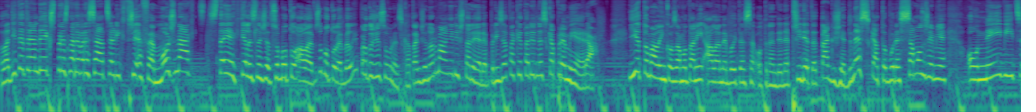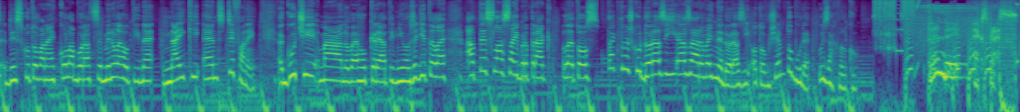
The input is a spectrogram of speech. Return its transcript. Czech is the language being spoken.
Ladíte Trendy Express na 90,3 FM. Možná jste je chtěli slyšet v sobotu, ale v sobotu nebyli, protože jsou dneska. Takže normálně, když tady je repríza, tak je tady dneska premiéra. Je to malinko zamotaný, ale nebojte se, o trendy nepřijdete. Takže dneska to bude samozřejmě o nejvíc diskutované kolaboraci minulého týdne Nike and Tiffany. Gucci má nového kreativního ředitele a Tesla Cybertruck letos tak trošku dorazí a zároveň nedorazí. O tom všem to bude už za chvilku. Trendy Express.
